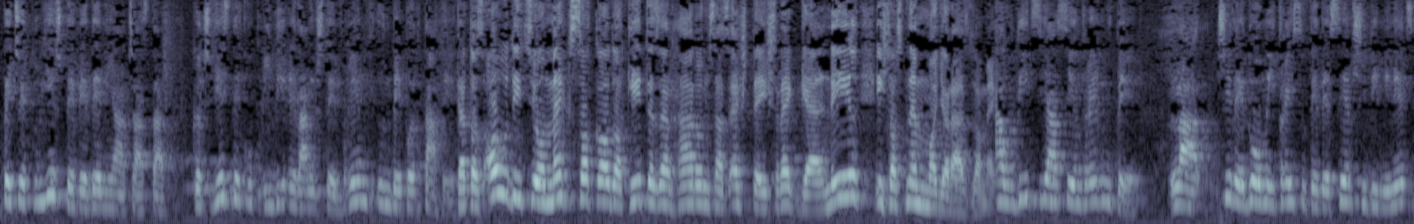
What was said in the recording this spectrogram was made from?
pecetuiește vedenia aceasta, căci este cu privire la niște vremi îndepărtate. Tehát az audíció megszakad a 2300 este és reggelnél, és azt nem magyarázza meg. Audiția se întrerupe la cele 2300 de seri și dimineți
